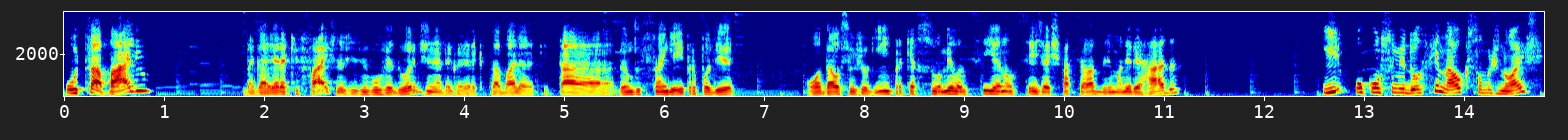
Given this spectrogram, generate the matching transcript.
o trabalho da galera que faz, dos desenvolvedores, né, da galera que trabalha, que está dando sangue aí para poder rodar o seu joguinho, para que a sua melancia não seja esfacelada de maneira errada. E o consumidor final, que somos nós,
